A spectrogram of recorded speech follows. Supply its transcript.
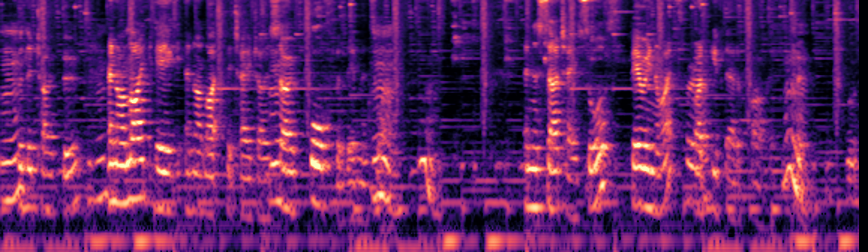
Mm. for the tofu. Mhm. And I like egg and I like potatoes, so four for them as well. Mm. And the satay sauce, very nice. I'd give that a five. Mm. Good.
